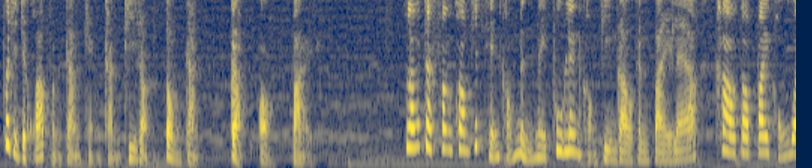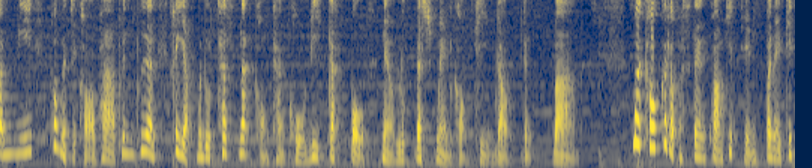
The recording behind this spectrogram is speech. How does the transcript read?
เพื่อที่จะคว้าผลการแข่งขันที่เราต้องการกลับออกไป หลังจากฟังความคิดเห็นของหนึ่งในผู้เล่นของทีมเรากันไปแล้ว ข่าวต่อไปของวันนี้พ่อมันจะขอพาเพื่อนๆ ขยับมาดูทัศนะของทางโคดี้กักโป แนวลุกดัชแมนของทีมเรากันบ้าง มื่อเขาก็ดับมาแสดงความคิดเห็นไปในทิศ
